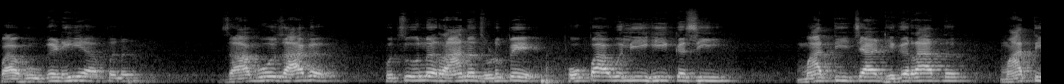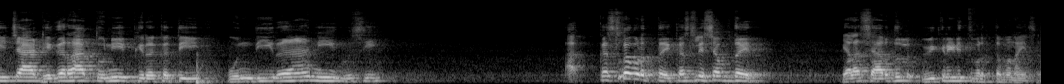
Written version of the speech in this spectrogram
पाहू गढी आपण. जागो जाग कुचून रान झुडपे फोपावली ही कशी? मातीच्या ढिगरात मातीच्या ढिगरातुनी फिरकती उंदीर आणि घुसी कसलं वृत्त आहे? कसले शब्द आहेत? याला शार्दूल विक्रीडित वृत्त म्हणायचं.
